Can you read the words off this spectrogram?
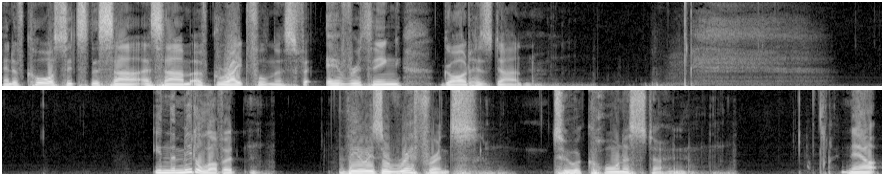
And of course, it's the psalm, a psalm of gratefulness for everything God has done. In the middle of it, there is a reference to a cornerstone. Now,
